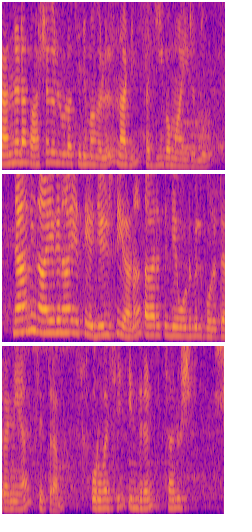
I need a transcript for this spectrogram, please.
കന്നഡ ഭാഷകളിലുള്ള സിനിമകളിൽ നടി സജീവമായിരുന്നു. നാനി നായകനായി എത്തിയ ജേഴ്സിയാണ് താരത്തിന്റെ ഒടുവിൽ പുറത്തിറങ്ങിയ ചിത്രം. ഉർവശി ഇന്ദ്രൻസ് സനുഷ് ഷ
